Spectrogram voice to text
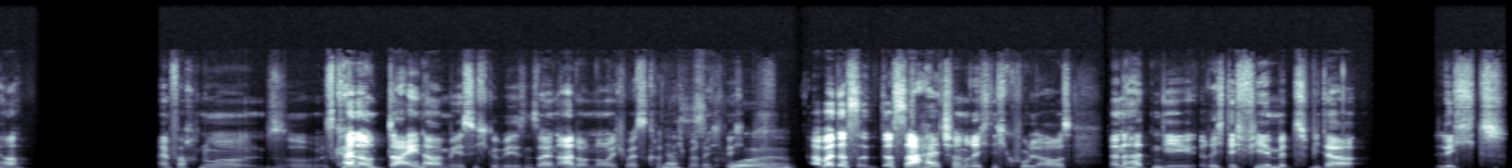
ja, einfach nur so es kann auch Diner-mäßig gewesen sein. I don't know, ich weiß Das nicht mehr richtig. cool. Aber das das sah halt schon richtig cool aus. Dann hatten die richtig viel mit wieder Licht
